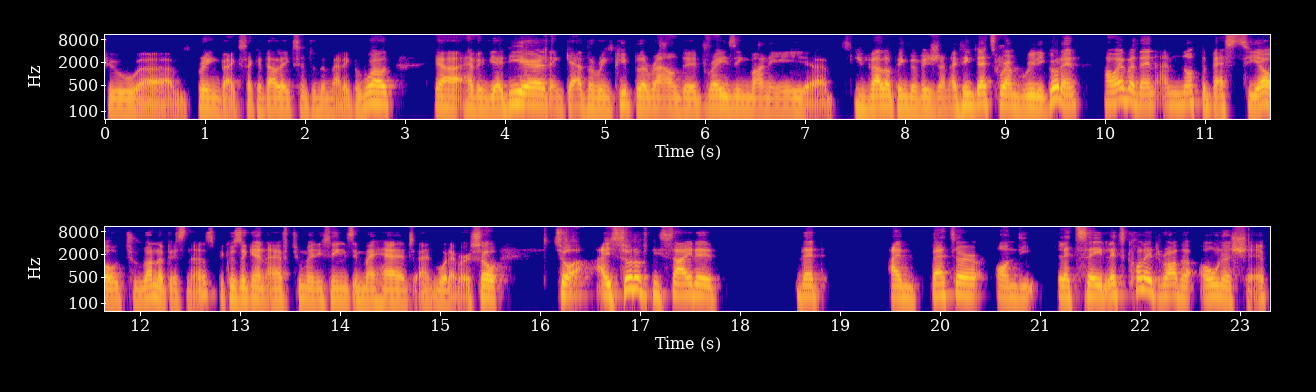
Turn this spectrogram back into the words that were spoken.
to uh, bring back psychedelics into the medical world yeah, having the idea, then gathering people around it, raising money, uh, developing the vision. I think that's where I'm really good in. However, then I'm not the best CEO to run a business because again, I have too many things in my head and whatever. So, so I sort of decided that I'm better on the let's say let's call it rather ownership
